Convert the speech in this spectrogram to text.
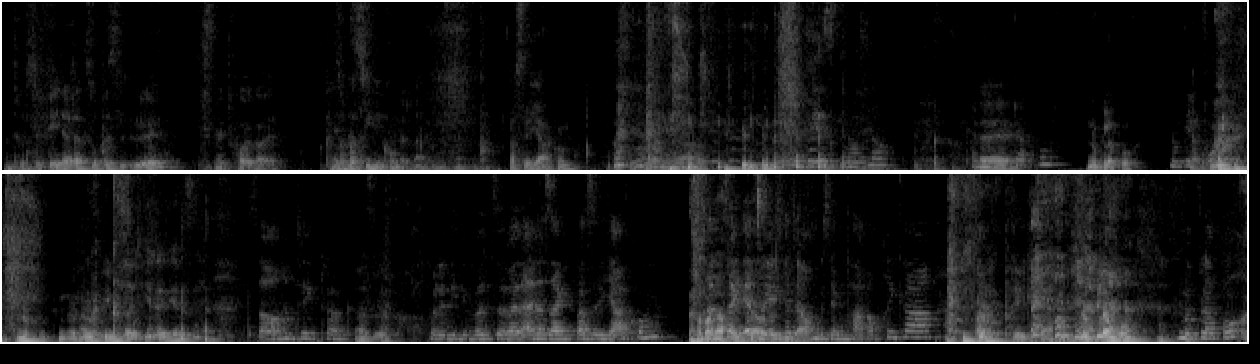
Dann tust du Feder dazu, ein bisschen Öl. Schmeckt voll geil. Kannst auch Basilikum mit rein. Basiliakum. Wie ist Knoblauch? Äh. Knoblauch. Wie seid ihr denn jetzt? ist auch ein TikTok. Achso. Oder die Gewürze, weil einer sagt Basiliakum. Aber dann sagt er so, Paprika, ich hätte auch ein bisschen Paprika, Nucklerbuch. Knoblauch.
